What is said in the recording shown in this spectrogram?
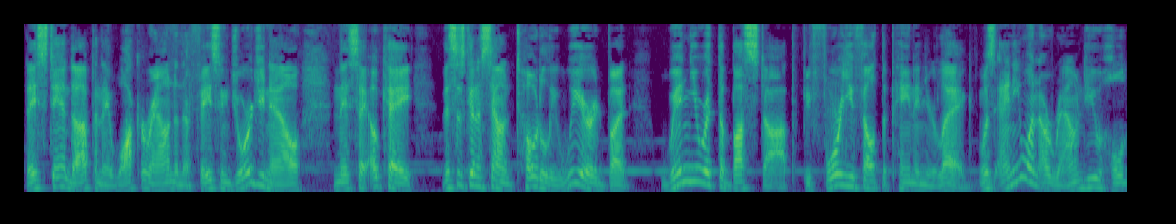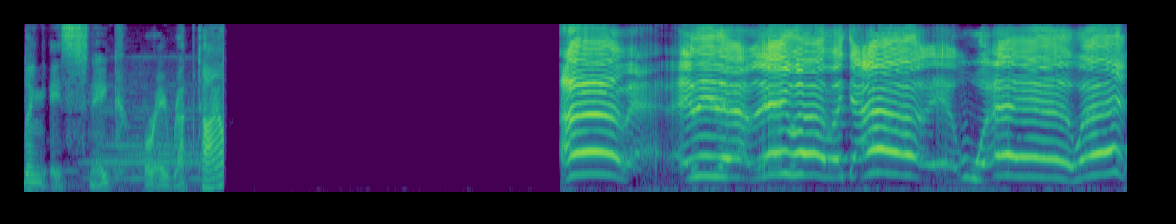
they stand up and they walk around and they're facing Georgie now and they say, "Okay, this is going to sound totally weird, but when you were at the bus stop, before you felt the pain in your leg, was anyone around you holding a snake or a reptile? Oh, what?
